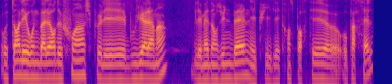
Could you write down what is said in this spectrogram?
autant les roundballers de foin, je peux les bouger à la main les mettre dans une benne et puis les transporter euh, aux parcelles.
